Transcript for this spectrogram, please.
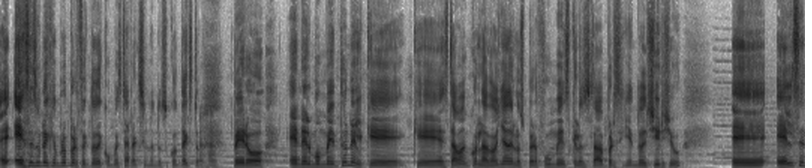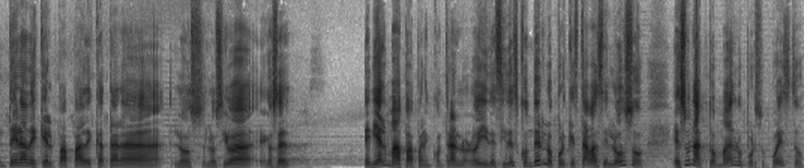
e- ese es un ejemplo perfecto de cómo está reaccionando su contexto. Ajá. Pero en el momento en el que, que estaban con la doña de los perfumes, que los estaba persiguiendo el Shirshu, eh, él se entera de que el papá de Katara los, los iba... O sea, tenía el mapa para encontrarlo, ¿no? Y decide esconderlo porque estaba celoso. Es un acto malo, por supuesto.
